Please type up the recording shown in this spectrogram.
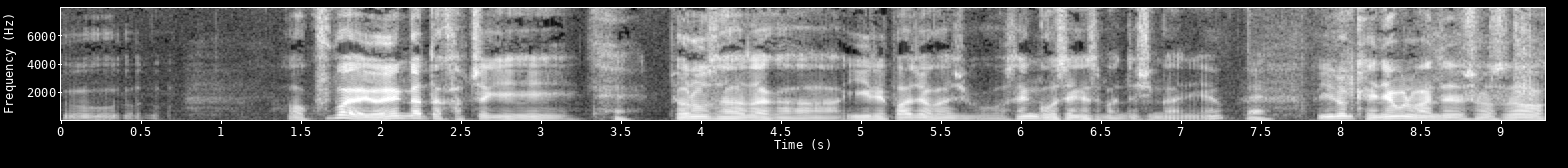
어, 어, 쿠바에 여행 갔다 갑자기 네. 변호사 하다가 이 일에 빠져가지고 생고생해서 만드신 거 아니에요? 네. 이런 개념을 만드셔서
